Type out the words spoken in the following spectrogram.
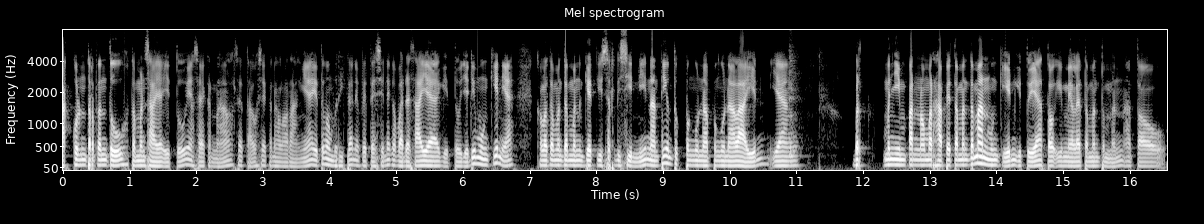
akun tertentu teman saya itu yang saya kenal, saya tahu saya kenal orangnya itu memberikan invitationnya kepada saya gitu. Jadi mungkin ya kalau teman-teman get user di sini nanti untuk pengguna-pengguna lain yang ber- menyimpan nomor HP teman-teman mungkin gitu ya atau emailnya teman-teman atau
